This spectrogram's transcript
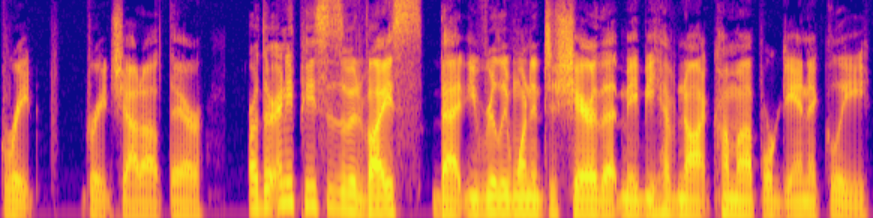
great, great shout out there. Are there any pieces of advice that you really wanted to share that maybe have not come up organically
